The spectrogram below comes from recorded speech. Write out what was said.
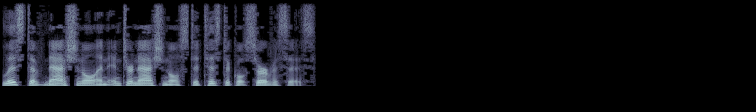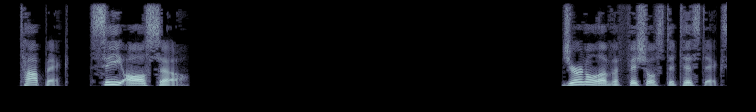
List of national and international statistical services. Topic. See also. Journal of Official Statistics.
